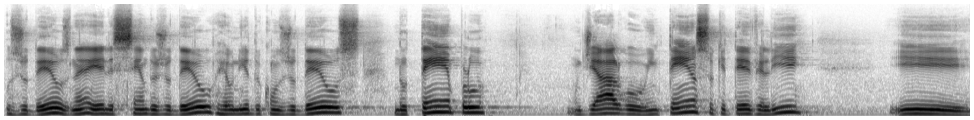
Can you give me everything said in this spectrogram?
os judeus, né? ele sendo judeu, reunido com os judeus no templo, um diálogo intenso que teve ali. E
